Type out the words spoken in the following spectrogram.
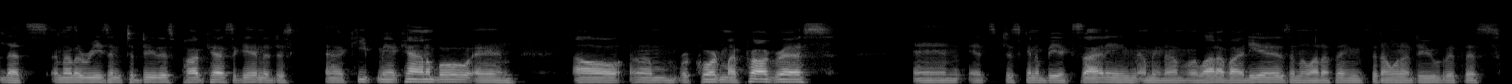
that's another reason to do this podcast again to just uh, keep me accountable and I'll um, record my progress and it's just going to be exciting. I mean, I have a lot of ideas and a lot of things that I want to do with this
